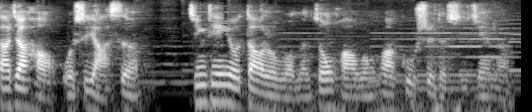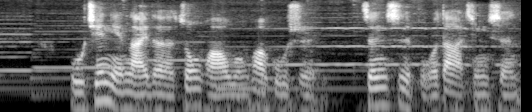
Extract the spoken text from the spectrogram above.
大家好，我是亚瑟。今天又到了我们中华文化故事的时间了。五千年来的中华文化故事真是博大精深，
